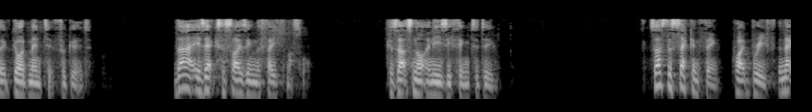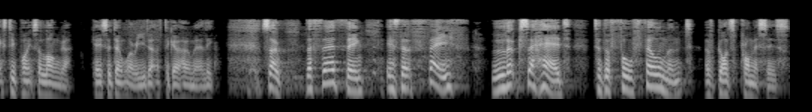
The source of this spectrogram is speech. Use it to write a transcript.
that God meant it for good. That is exercising the faith muscle. Because that's not an easy thing to do. So that's the second thing, quite brief. The next two points are longer. Okay, so don't worry, you don't have to go home early. So the third thing is that faith looks ahead to the fulfillment of God's promises.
